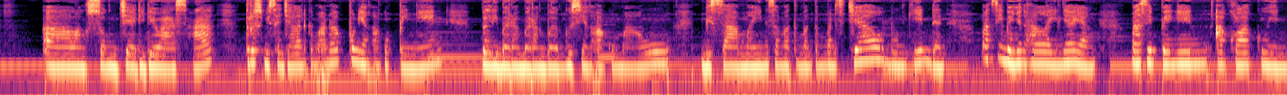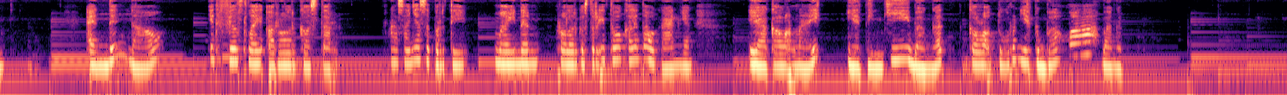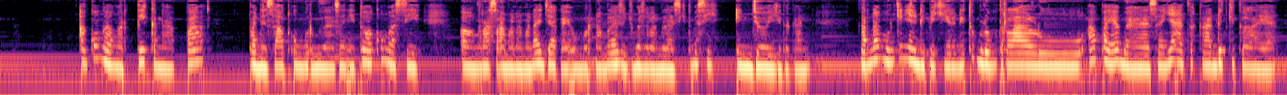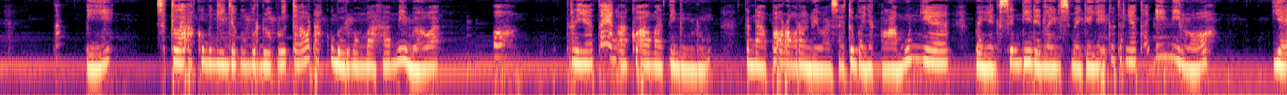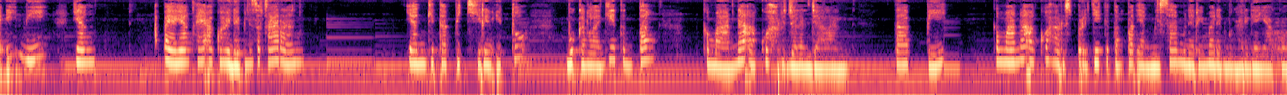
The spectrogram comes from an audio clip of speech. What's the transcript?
uh, langsung jadi dewasa, terus bisa jalan ke mana pun yang aku pengen, beli barang-barang bagus yang aku mau, bisa main sama teman-teman sejauh mungkin, dan masih banyak hal lainnya yang masih pengen aku lakuin. And then now, it feels like a roller coaster. Rasanya seperti mainan roller coaster itu, kalian tahu kan, yang ya kalau naik ya tinggi banget. Kalau turun ya ke bawah banget. Aku nggak ngerti kenapa pada saat umur belasan itu aku masih uh, ngerasa aman-aman aja kayak umur 16, 17, 18 gitu masih enjoy gitu kan. Karena mungkin yang dipikirin itu belum terlalu apa ya bahasanya acak kadut gitulah ya. Tapi setelah aku menginjak umur 20 tahun, aku baru memahami bahwa, oh, ternyata yang aku amati dulu, kenapa orang-orang dewasa itu banyak lamunnya, banyak sedih dan lain sebagainya, itu ternyata ini loh. Ya ini, yang, apa ya, yang kayak aku hadapin sekarang. Yang kita pikirin itu bukan lagi tentang ke mana aku harus jalan-jalan, tapi ke mana aku harus pergi ke tempat yang bisa menerima dan menghargai aku.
